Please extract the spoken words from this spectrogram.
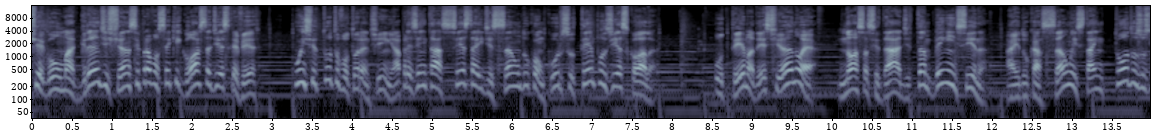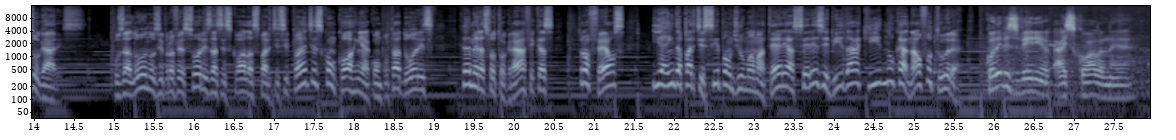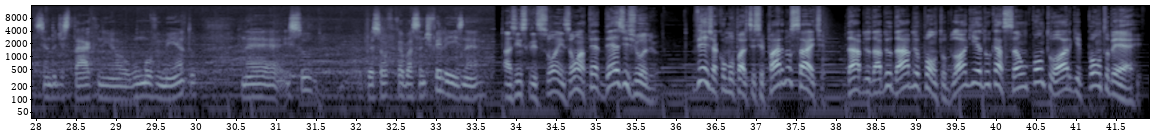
Chegou uma grande chance para você que gosta de escrever. O Instituto Votorantim apresenta a sexta edição do concurso Tempos de Escola. O tema deste ano é Nossa cidade também ensina. A educação está em todos os lugares. Os alunos e professores das escolas participantes concorrem a computadores, câmeras fotográficas, troféus e ainda participam de uma matéria a ser exibida aqui no canal Futura. Quando eles verem a escola, né, sendo destaque em algum movimento, né, isso o pessoal fica bastante feliz, né? As inscrições vão até 10 de julho. Veja como participar no site www.blogeducação.org.br.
